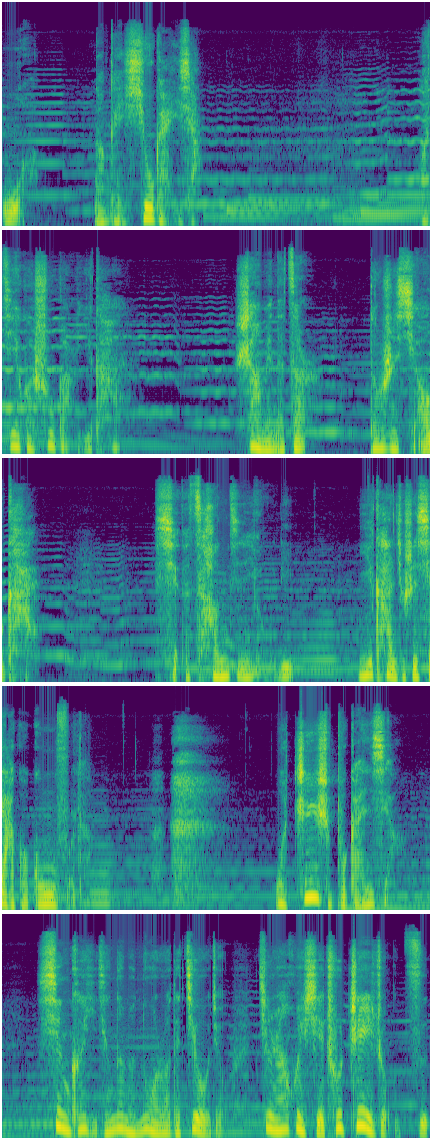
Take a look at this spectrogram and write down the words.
我能给修改一下。”我接过书稿一看，上面的字儿都是小楷，写的苍劲有力，一看就是下过功夫的。我真是不敢想，性格已经那么懦弱的舅舅，竟然会写出这种字。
